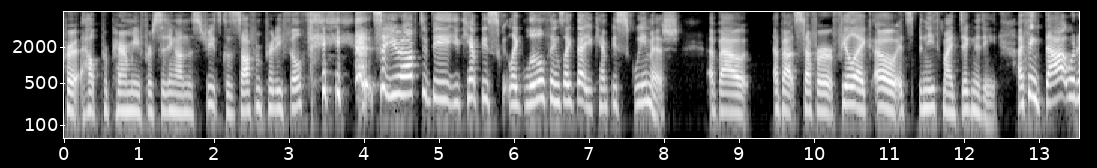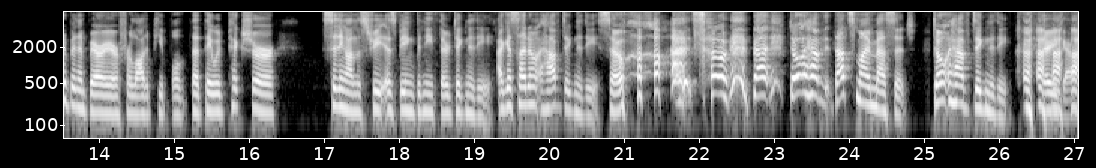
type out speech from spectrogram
pre- helped prepare me for sitting on the streets because it's often pretty filthy. so you have to be, you can't be like little things like that. You can't be squeamish about about stuff or feel like, oh, it's beneath my dignity. I think that would have been a barrier for a lot of people that they would picture sitting on the street as being beneath their dignity. I guess I don't have dignity. So so that don't have that's my message. Don't have dignity. There you go.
